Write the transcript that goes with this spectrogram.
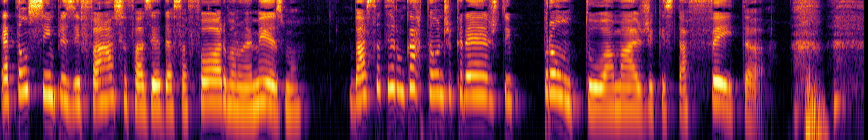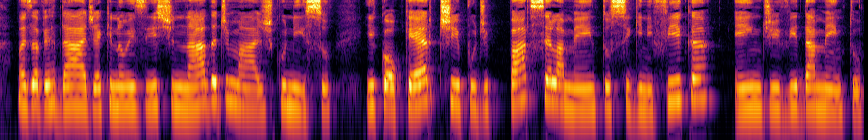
É tão simples e fácil fazer dessa forma, não é mesmo? Basta ter um cartão de crédito e pronto, a mágica está feita. Mas a verdade é que não existe nada de mágico nisso e qualquer tipo de parcelamento significa endividamento.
